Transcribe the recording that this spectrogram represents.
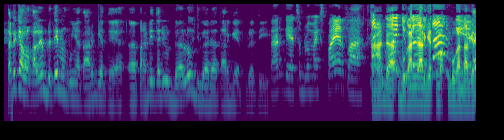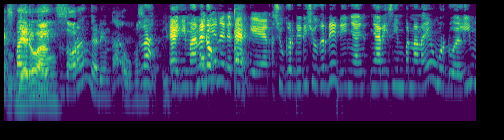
Tapi kalau kalian berarti emang punya target ya. Eh, Pradi tadi udah lu juga ada target berarti. Target sebelum expired lah. Ada, bukan juga target, ada ma- bukan target Expired dia doang. date seseorang nggak ada yang tahu. Maksud Lah, gua, eh gimana Tadi dong? kan ada Eh, target. sugar daddy sugar daddy ny- nyari simpenan aja umur 25.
